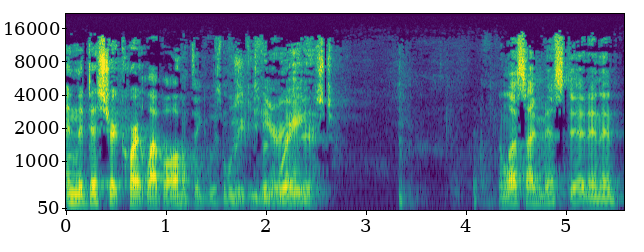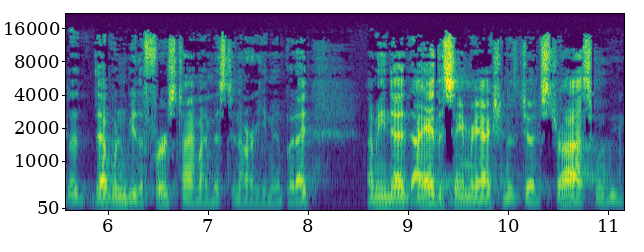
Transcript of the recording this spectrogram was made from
in the district court level. I don't think it was It was even here either. raised. Unless I missed it, and it, that wouldn't be the first time I missed an argument. But I, I mean, I, I had the same reaction as Judge Stras when we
